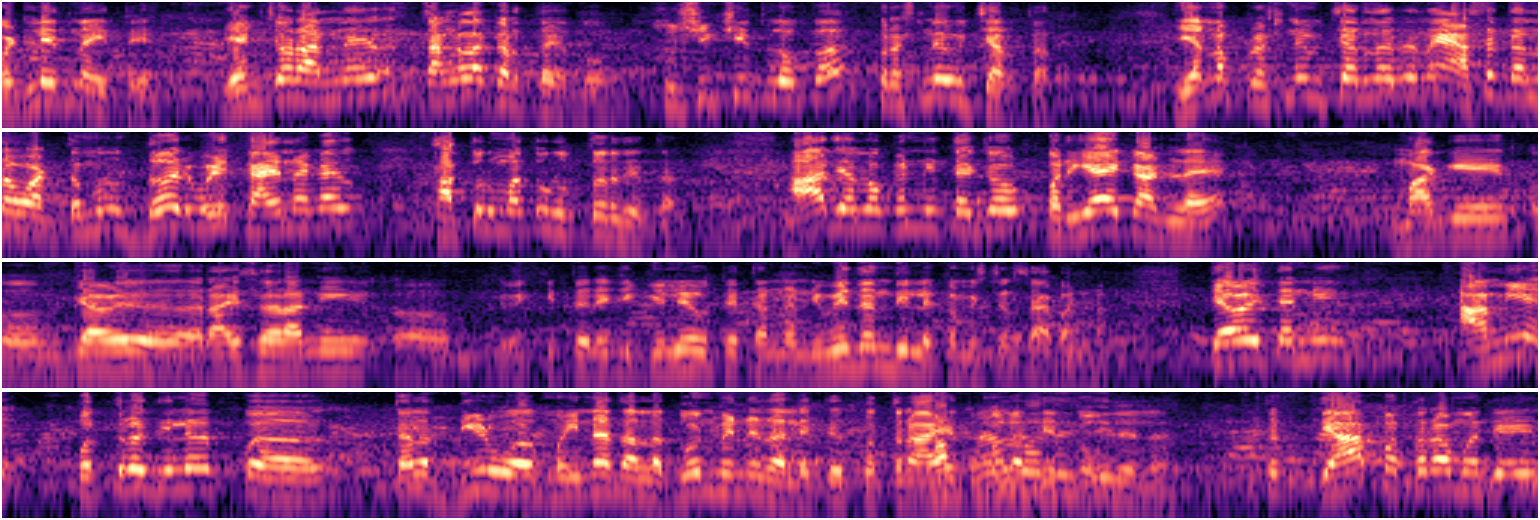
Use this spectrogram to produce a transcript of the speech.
पडलेत नाही ते यांच्यावर अन्याय चांगला करता येतो. सुशिक्षित लोक प्रश्न विचारतात. यांना प्रश्न विचारणारे नाही असं त्यांना वाटतं. म्हणून दरवेळी काय ना काय थातूर मातूर उत्तर देतात. आज या लोकांनी त्याच्यावर पर्याय काढला आहे मागे ज्यावेळी रायसर आणि अ, विकी तरेजी गेले होते त्यांना निवेदन दिलं कमिशनर साहेबांना. त्यावेळी त्यांनी आम्ही पत्र दिलं प त्याला दीड व- महिना झाला दोन महिने झाले ते पत्र आहे तुम्हाला देतो. तर त्या पत्रामध्ये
